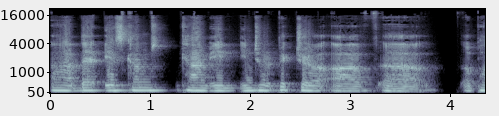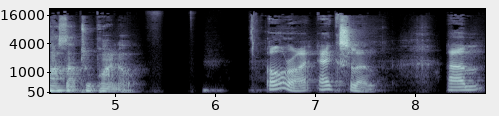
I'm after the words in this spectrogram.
uh, that is comes come in into the picture of uh, a Pulsar 2.0. All right, excellent. Um,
